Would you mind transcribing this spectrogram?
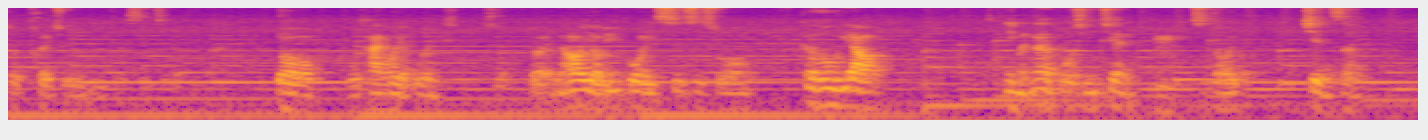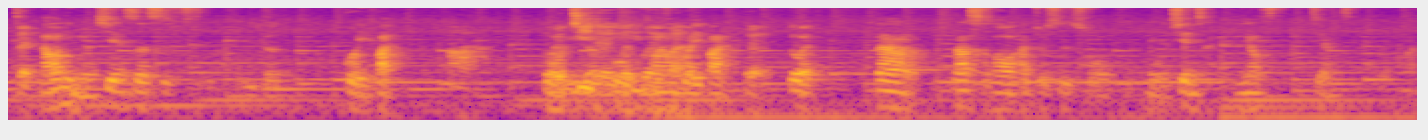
就推出一个是这个，就不太会有问题。对，然后有遇过一次是说，客户要你们那个波形线是都有建设，对，然后你们建设是符合一个规范啊，国际的规范规范，对对。那那时候他就是说，你的线材一定要符合这样子的规范。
